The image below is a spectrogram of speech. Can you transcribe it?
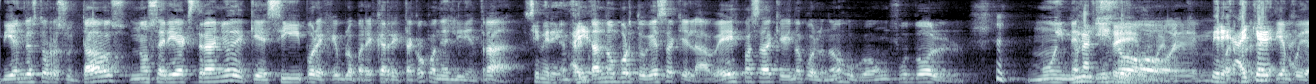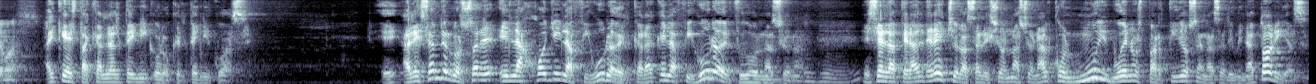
viendo estos resultados, no sería extraño de que sí, por ejemplo, aparezca Ritaco con Esli de entrada. Sí, mire, enfrentando a un portuguesa que la vez pasada que vino por lo nuevo jugó un fútbol muy mezquino, eh, mezquino. Mire, hay que- tiempo y demás. Hay que destacarle al técnico lo que el técnico hace. Eh, Alexander González es la joya y la figura del Caracas y la figura del fútbol nacional. Es el lateral derecho de la selección nacional con muy buenos partidos en las eliminatorias.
